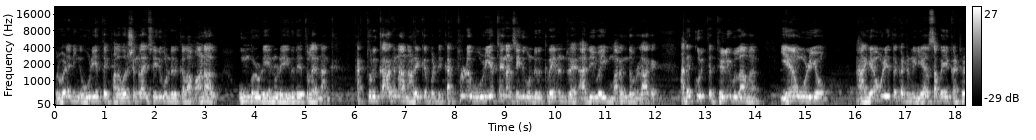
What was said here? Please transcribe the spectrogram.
ஒருவேளை நீங்க ஊழியத்தை பல வருஷங்களாய் செய்து கொண்டிருக்கலாம் ஆனால் உங்களுடைய என்னுடைய இருதயத்துல நான் கர்த்தருக்காக நான் அழைக்கப்பட்டு கர்த்தருடைய ஊழியத்தை நான் செய்து கொண்டிருக்கிறேன் என்ற அறிவை மறந்தவர்களாக அதை குறித்த தெளிவு இல்லாம ஏன் ஊழியம்? நான் ஏன் ஊழியத்தை கட்டணும் ஏன் சபையை கட்ட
